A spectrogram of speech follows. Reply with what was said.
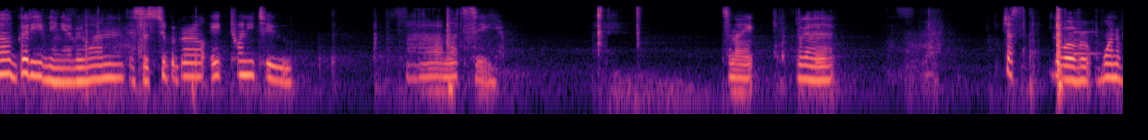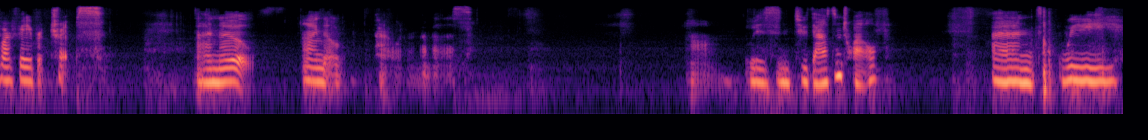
Well, good evening, everyone. This is Supergirl 822. Um, let's see. Tonight, we're going to just go over one of our favorite trips. I know, I know, Pat would remember this. Um, it was in 2012, and we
